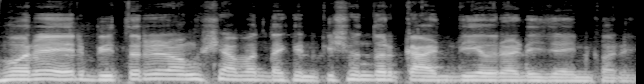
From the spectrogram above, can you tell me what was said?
ঘরের ভিতরের অংশে আবার দেখেন কি সুন্দর কাঠ দিয়ে ওরা ডিজাইন করে।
